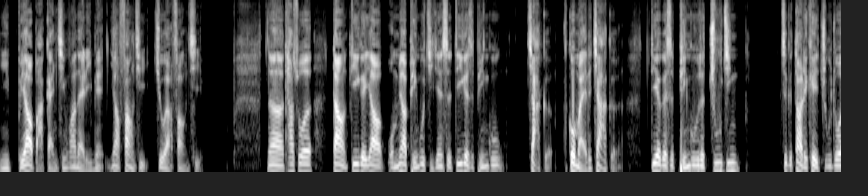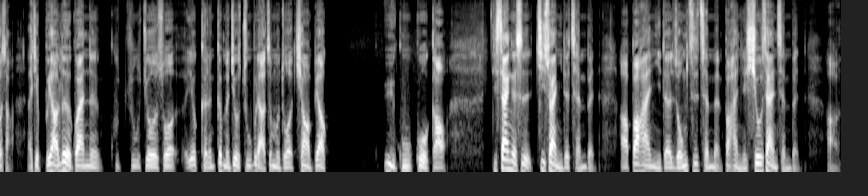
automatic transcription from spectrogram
你不要把感情放在里面，要放弃就要放弃。那他说，当第一个要我们要评估几件事，第一个是评估价格，购买的价格；第二个是评估的租金，这个到底可以租多少？而且不要乐观的估租，就是说有可能根本就租不了这么多，千万不要预估过高。第三个是计算你的成本啊，包含你的融资成本，包含你的修缮成本啊，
